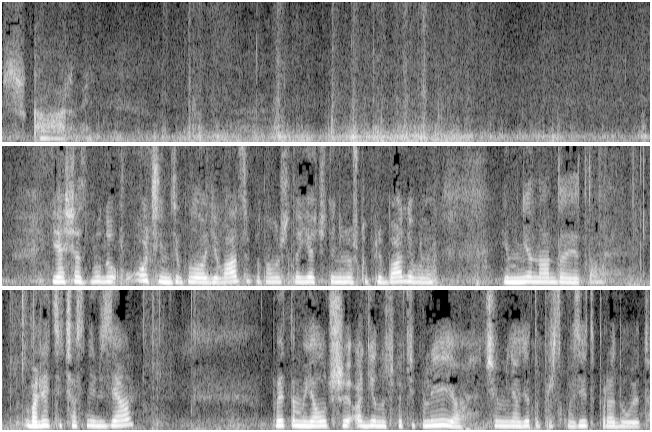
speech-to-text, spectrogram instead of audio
Шикарный. Я сейчас буду очень тепло одеваться, потому что я что-то немножко прибаливаю. И мне надо это... Болеть сейчас нельзя. Поэтому я лучше оденусь потеплее, чем меня где-то просквозит и продует.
